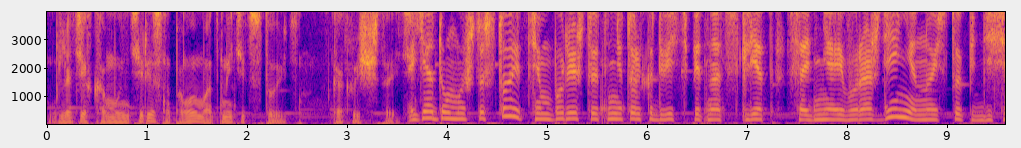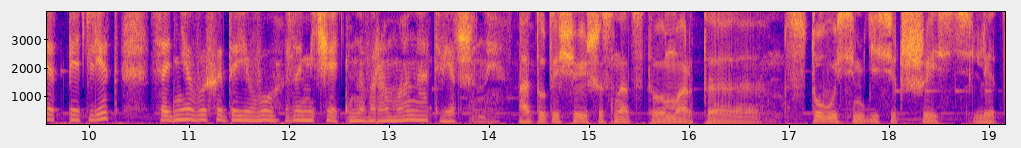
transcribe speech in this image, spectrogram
для тех, кому интересно, по-моему, отметить стоит. Как вы считаете? Я думаю, что стоит, тем более, что это не только 215 лет со дня его рождения, но и 155 лет со дня выхода его замечательного романа «Отверженные». А тут еще и 16 марта 186 лет.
